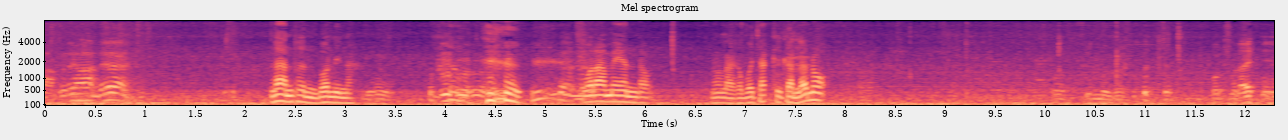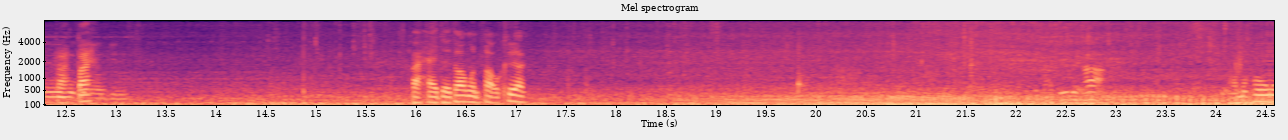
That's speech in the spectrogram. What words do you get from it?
ถาก็ได้ห้านเด้อร้านเพิ่นบ่นี่นะบ่ราแมนดอกน้องหลายก็บ่จักคือกันแล้วเนาะกินมือเลยกได้ไปไปให้ถือทองมันเผาเครื่อง ที่ไปค่ะเอามาหุง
